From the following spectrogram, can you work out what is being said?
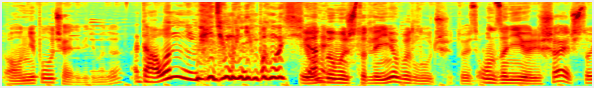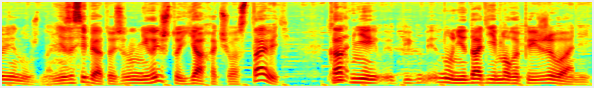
А он не получает, видимо, да? Да, он, видимо, не получает. И он думает, что для нее будет лучше. То есть он за нее решает, что ей нужно. Не за себя. То есть он не говорит, что я хочу оставить. Как Ну- мне ну, не дать ей много переживаний?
